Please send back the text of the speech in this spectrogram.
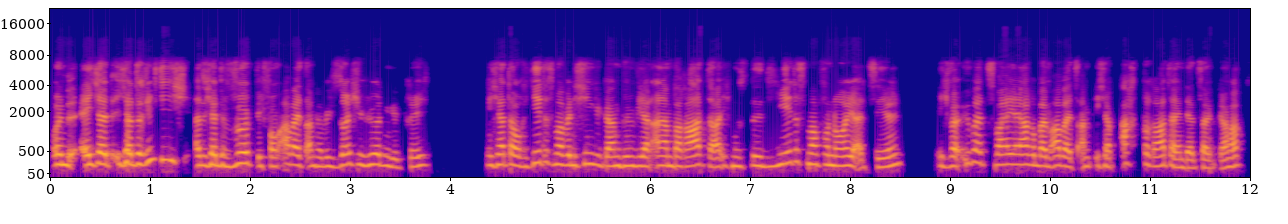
Und ich hatte, ich hatte richtig, also ich hatte wirklich vom Arbeitsamt habe ich solche Hürden gekriegt. Ich hatte auch jedes Mal, wenn ich hingegangen bin, wie ein anderen Berater, ich musste jedes Mal von neu erzählen. Ich war über zwei Jahre beim Arbeitsamt. Ich habe acht Berater in der Zeit gehabt.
